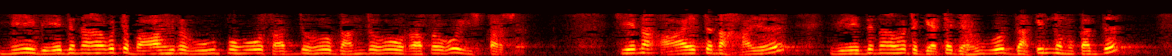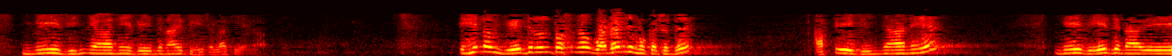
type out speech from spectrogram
මේ වේදනාවට බාහිර රූප හෝ ශබ්ද හෝ ගන්ධ හෝ රස හෝ ස්පර්ශ කියන ආයතන 6 වේදනාවට ගැට ගැහුවොත් දකින්න මොකද්ද මේ විඥානයේ වේදනාවේ පිහිටලා කියලා. එහෙනම් වේදනන් ප්‍රශ්න වඩන්නේ මොකටද? අපේ විඥානය මේ වේදනාවේ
